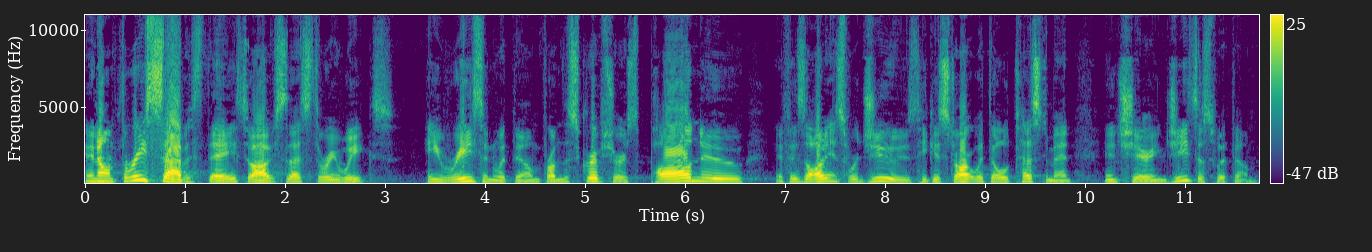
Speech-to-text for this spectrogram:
And on three Sabbath days, so obviously that's three weeks, he reasoned with them from the scriptures. Paul knew if his audience were Jews, he could start with the Old Testament and sharing Jesus with them.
